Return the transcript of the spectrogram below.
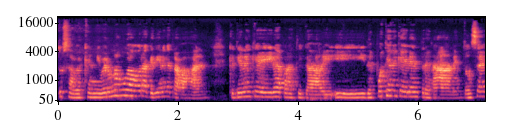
tú sabes, que el nivel de una jugadora que tiene que trabajar, que tiene que ir a practicar y, y después tiene que ir a entrenar. Entonces,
